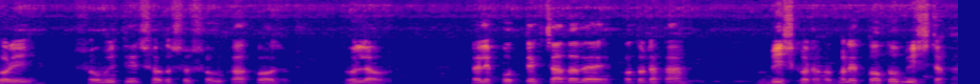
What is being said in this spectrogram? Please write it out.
করি সমিতির সদস্য সংখ্যা কজন? ধরলাম তাহলে প্রত্যেক চাঁদা দেয় কত টাকা? বিশ ক টাকা মানে তত বিশ টাকা।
